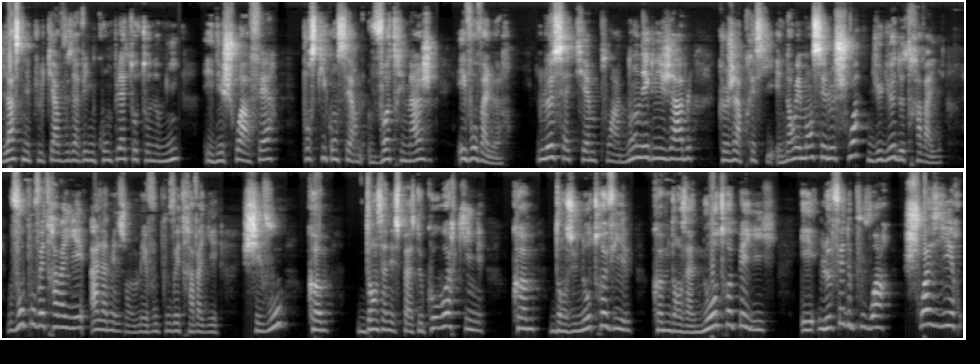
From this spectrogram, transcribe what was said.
là ce n'est plus le cas. Vous avez une complète autonomie et des choix à faire pour ce qui concerne votre image et vos valeurs. Le septième point non négligeable que j'apprécie énormément, c'est le choix du lieu de travail. Vous pouvez travailler à la maison, mais vous pouvez travailler chez vous, comme dans un espace de coworking, comme dans une autre ville, comme dans un autre pays. Et le fait de pouvoir choisir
